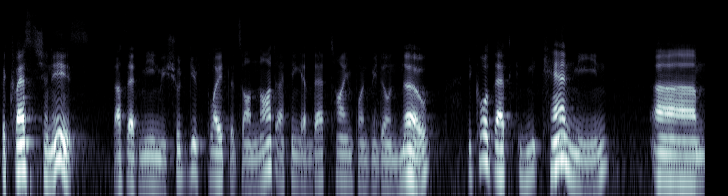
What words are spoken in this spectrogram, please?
The question is, does that mean we should give platelets or not? I think at that time point we don't know because that can mean um,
